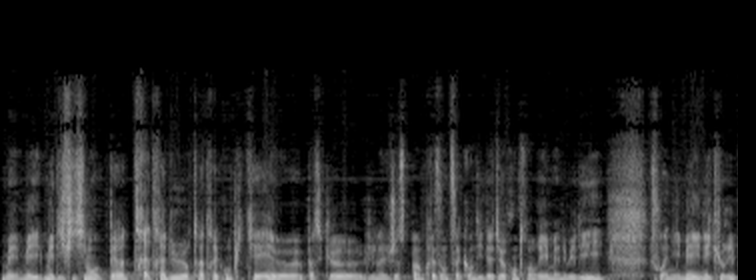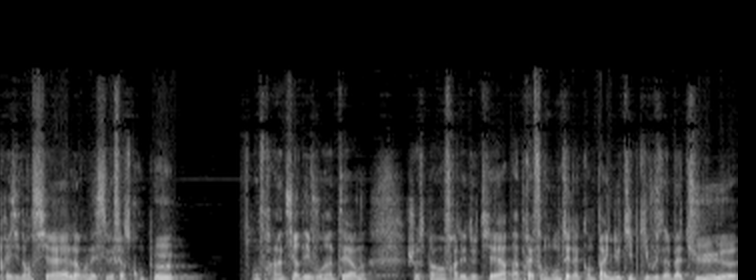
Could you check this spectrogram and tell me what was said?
mais, mais, mais difficilement. Période très très dure, très très compliquée, euh, parce que Lionel Jospin présente sa candidature contre Henri Emmanueli. Il faut animer une écurie présidentielle. On essaie de faire ce qu'on peut. On fera un tiers des voix internes, Jospin en fera les deux tiers. Après, faut monter la campagne du type qui vous a battu. Euh,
